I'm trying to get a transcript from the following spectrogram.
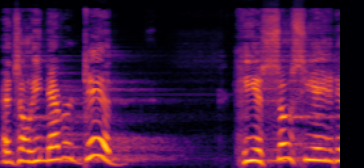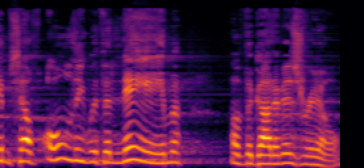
And so he never did. He associated himself only with the name of the God of Israel.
